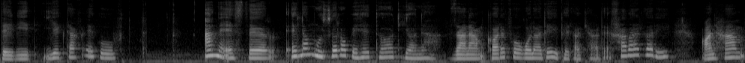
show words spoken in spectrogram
دیوید یک دفعه گفت ام استر الا مژده را بهت داد یا نه؟ زنم کار فوقالعادهای پیدا کرده. خبر داری؟ آن هم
